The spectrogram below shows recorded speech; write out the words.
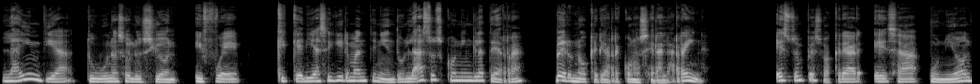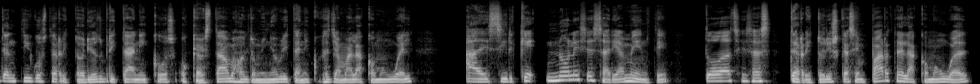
La India tuvo una solución y fue que quería seguir manteniendo lazos con Inglaterra, pero no quería reconocer a la reina. Esto empezó a crear esa unión de antiguos territorios británicos o que estaban bajo el dominio británico que se llama la Commonwealth, a decir que no necesariamente todas esas territorios que hacen parte de la Commonwealth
